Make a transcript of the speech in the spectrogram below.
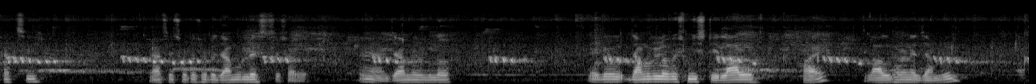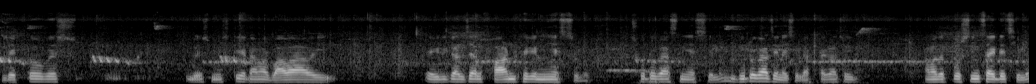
খাচ্ছি গাছে ছোট ছোট জামরুল এসছে সবে। হ্যাঁ জামরুলগুলো, এগুলো, জামরুলগুলো বেশ মিষ্টি, লাল হয়, লাল ধরনের জামরুল। দেখতেও বেশ বেশ মিষ্টি। এটা আমার বাবা ওই এগ্রিকালচার ফার্ম থেকে নিয়ে এসেছিল। ছোটো গাছ নিয়ে এসেছিল। দুটো গাছ এনেছিল। একটা গাছ ওই আমাদের পশ্চিম সাইডে ছিল।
